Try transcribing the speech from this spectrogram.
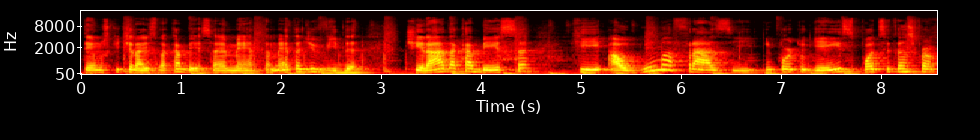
Temos que tirar isso da cabeça. É meta, meta de vida. Tirar da cabeça que alguma frase em português pode se transformar,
